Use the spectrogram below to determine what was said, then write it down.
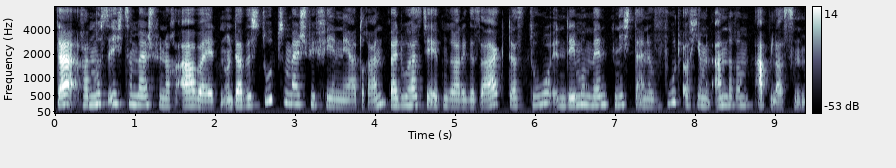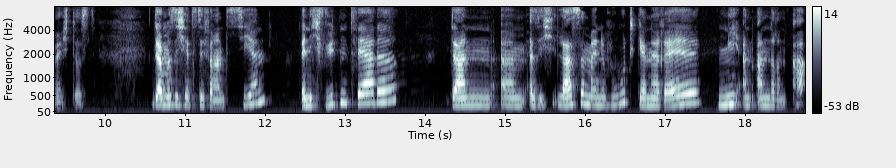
Daran muss ich zum Beispiel noch arbeiten. Und da bist du zum Beispiel viel näher dran, weil du hast ja eben gerade gesagt, dass du in dem Moment nicht deine Wut auf jemand anderem ablassen möchtest. Da muss ich jetzt differenzieren. Wenn ich wütend werde, dann, ähm, also ich lasse meine Wut generell nie an anderen ab.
